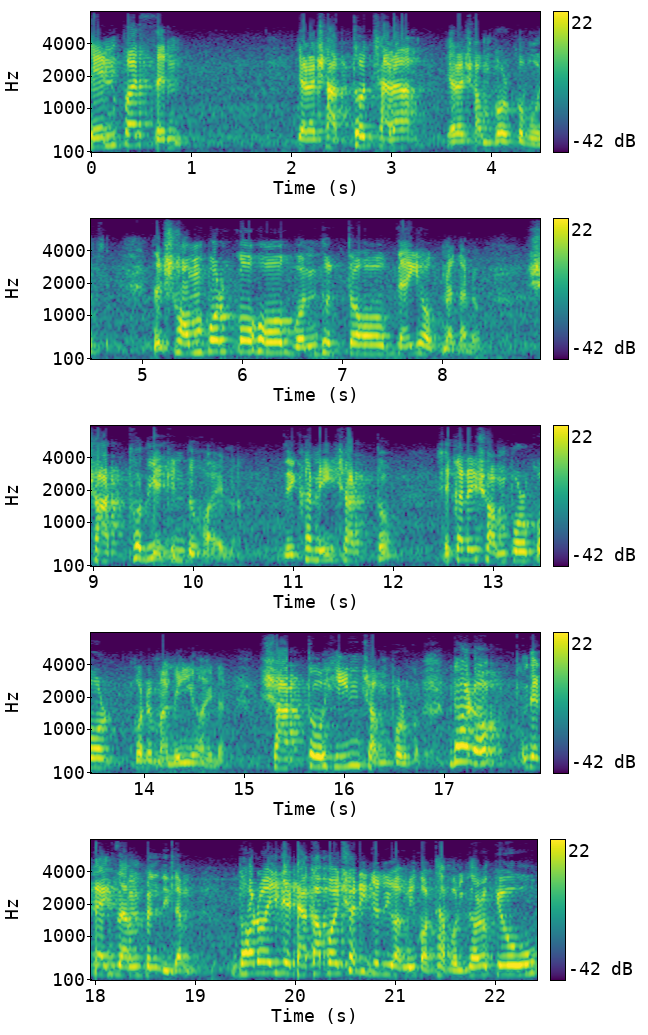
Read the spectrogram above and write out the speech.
টেন পার্সেন্ট যারা স্বার্থ ছাড়া যারা সম্পর্ক বোঝে। তো সম্পর্ক হোক, বন্ধুত্ব হোক, যাই হোক না কেন, স্বার্থ দিয়ে কিন্তু হয় না। যেখানেই স্বার্থ, সেখানে সম্পর্ক কোনো মানেই হয় না। স্বার্থহীন সম্পর্ক। ধরো, যেটা এক্সাম্পল দিলাম। ধরো এই যে টাকা পয়সারই যদি আমি কথা বলি, ধরো কেউ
